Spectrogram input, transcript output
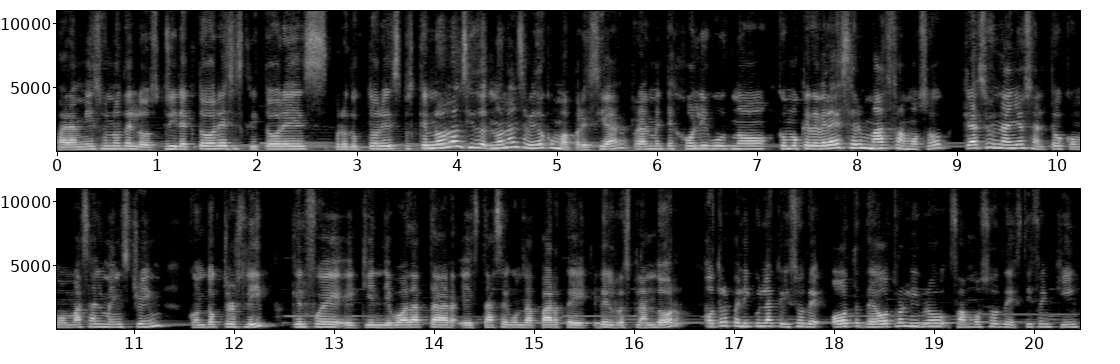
para mí es uno de los directores, escritores, productores, pues que no lo han sido, no lo han sabido como apreciar. Realmente Hollywood no, como que debería de ser más famoso. Que hace un año saltó como más al mainstream con Doctor Sleep, que él fue eh, quien llevó a adaptar esta segunda parte del Resplandor otra película que hizo de, otro libro famoso de Stephen King,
